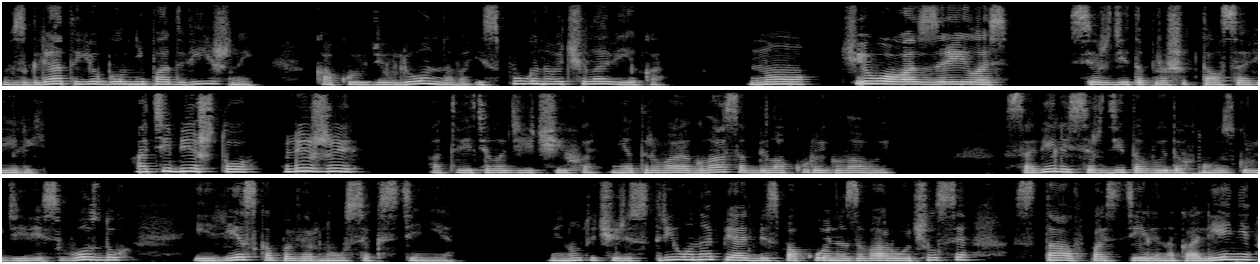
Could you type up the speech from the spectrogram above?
Взгляд ее был неподвижный, как у удивленного, испуганного человека. «Но чего вас зрилось?» — сердито прошептал Савелий. «А тебе что? Лежи!» — ответила дьячиха, не отрывая глаз от белокурой головы. Савелий сердито выдохнул из груди весь воздух и резко повернулся к стене. Минуты через три он опять беспокойно заворочился, стал в постели на колени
